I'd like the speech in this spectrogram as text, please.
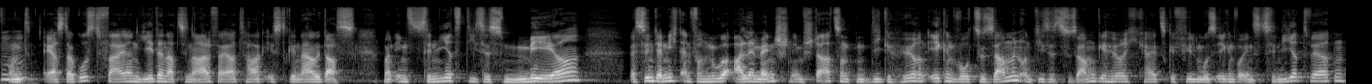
Mhm. Und 1. August feiern, jeder Nationalfeiertag ist genau das. Man inszeniert dieses Meer. Es sind ja nicht einfach nur alle Menschen im Staat, sondern die gehören irgendwo zusammen und dieses Zusammengehörigkeitsgefühl muss irgendwo inszeniert werden.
